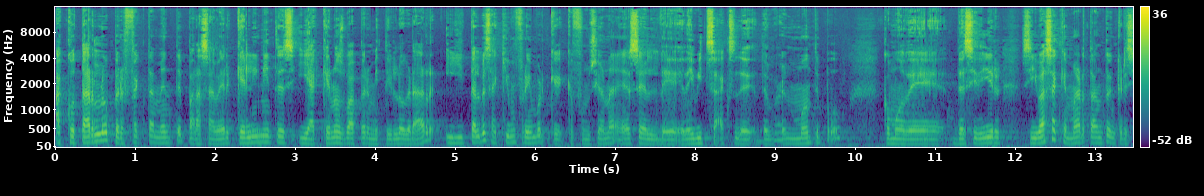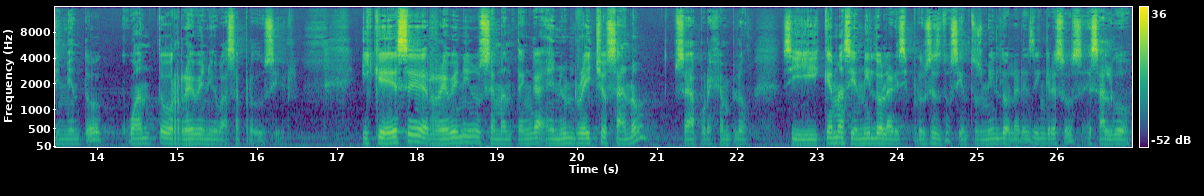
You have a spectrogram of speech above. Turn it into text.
acotarlo perfectamente para saber qué límites y a qué nos va a permitir lograr. Y tal vez aquí un framework que, funciona es el de David Sachs, de, The Burn Multiple, como de decidir si vas a quemar tanto en crecimiento, cuánto revenue vas a producir. Y que ese revenue se mantenga en un ratio sano. O sea, por ejemplo, si quemas 100 mil dólares y produces 200 mil dólares de ingresos, es algo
